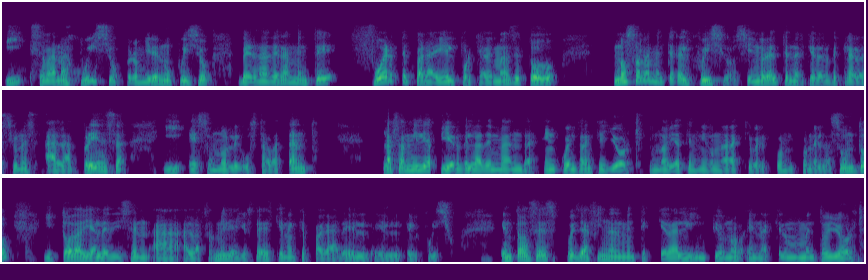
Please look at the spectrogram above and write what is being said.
y se van a juicio, pero miren, un juicio verdaderamente fuerte para él, porque además de todo, no solamente era el juicio, sino era el tener que dar declaraciones a la prensa y eso no le gustaba tanto. La familia pierde la demanda, encuentran que George pues, no había tenido nada que ver con, el asunto y todavía le dicen a, la familia, y ustedes tienen que pagar el, el, juicio. Entonces, pues ya finalmente queda limpio, ¿no? En aquel momento George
